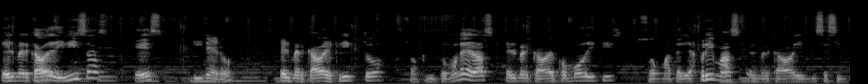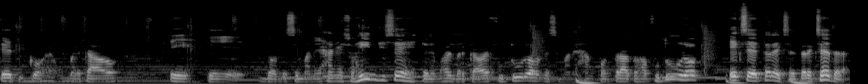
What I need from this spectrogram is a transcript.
El mercado de divisas es dinero, el mercado de cripto son criptomonedas, el mercado de commodities son materias primas, el mercado de índices sintéticos es un mercado este, donde se manejan esos índices, tenemos el mercado de futuros donde se manejan contratos a futuro, etcétera, etcétera, etcétera.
